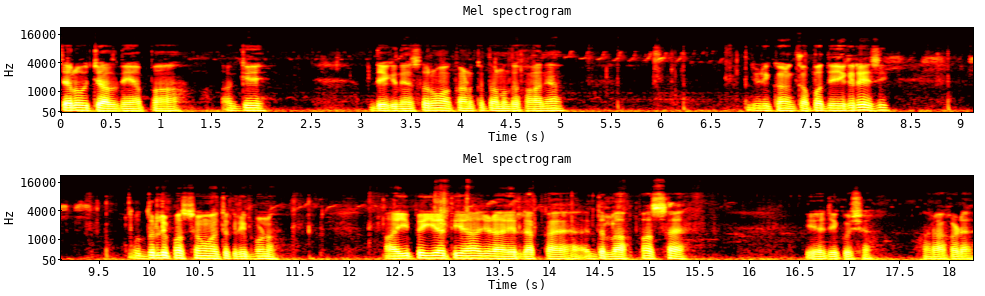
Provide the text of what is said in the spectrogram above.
ਚਲੋ ਚੱਲਦੇ ਹਾਂ ਆਪਾਂ ਅੱਗੇ। ਦੇਖਦੇ ਹਾਂ ਸਰੋਂ ਕਣਕ ਤੁਹਾਨੂੰ ਦਿਖਾ ਦਿਆਂ। ਜਿਹੜੀ ਕਣਕ ਆਪਾਂ ਦੇਖ ਰਹੇ ਸੀ, ਉਧਰਲੇ ਪਾਸਿਓਂ ਤਕਰੀਬਨ ਆਈ ਪਈ ਹੈ ਤੇ ਆ ਜਿਹੜਾ ਇਹ ਇਲਾਕਾ ਹੈ, ਇਧਰਲਾ ਪਾਸਾ ਹੈ, ਇਹ ਅਜੇ ਕੁਛ ਹਰਾ ਖੜਾ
